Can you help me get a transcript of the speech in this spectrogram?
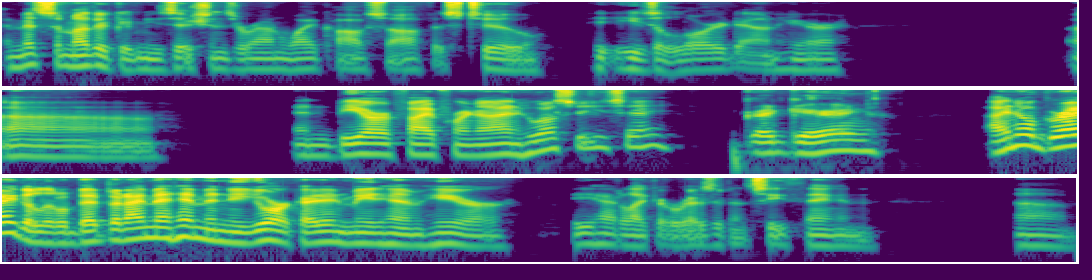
I met some other good musicians around Wyckoff's office too. He's a lawyer down here. Uh, and BR five four nine. Who else did you say? Greg Garing. I know Greg a little bit, but I met him in New York. I didn't meet him here. He had like a residency thing, and um,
